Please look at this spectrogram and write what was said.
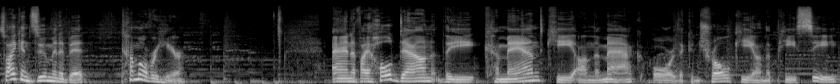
So I can zoom in a bit, come over here, and if I hold down the Command key on the Mac or the Control key on the PC,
